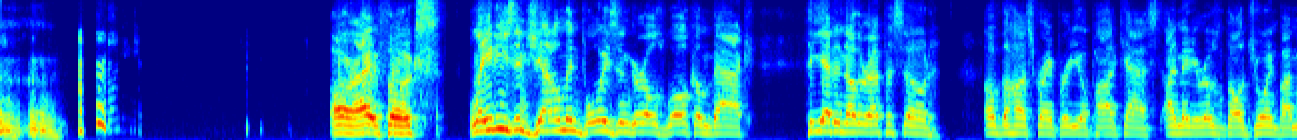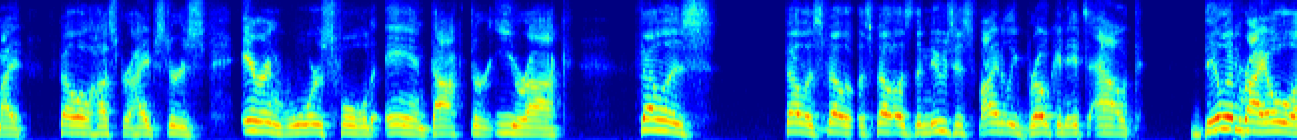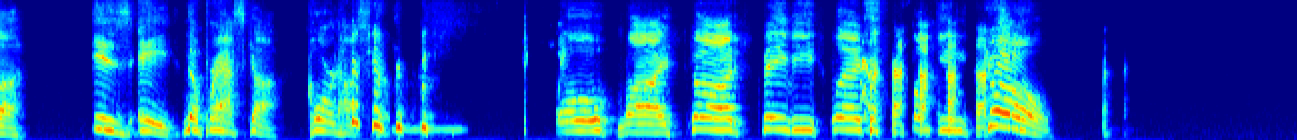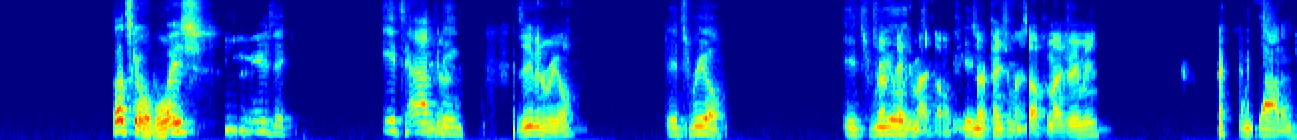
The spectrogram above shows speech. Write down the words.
Mm-hmm. All right, folks. Ladies and gentlemen, boys and girls, welcome back to yet another episode of the Husker Hype Radio podcast. I'm Eddie Rosenthal, joined by my fellow Husker hypesters, Aaron Worsfold and Dr. E-Rock. Fellas, fellas, fellas, fellas, the news is finally broken. It's out. Dylan Raiola is a Nebraska Cornhusker. oh my God, baby, let's fucking go. Let's go, boys. The music. It's happening. Is it even real? It's real. It's Start real. pinching myself. Start pinching myself. Am I dreaming? We got him.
